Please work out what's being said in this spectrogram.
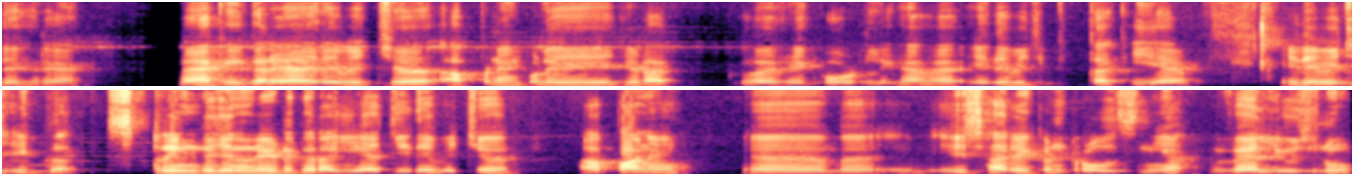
ਦਿਖ ਰਿਹਾ। ਮੈਂ ਕੀ ਕਰਿਆ ਇਹਦੇ ਵਿੱਚ? ਆਪਣੇ ਕੋਲੇ ਜਿਹੜਾ ਇਹ ਕੋਡ ਲਿਖਿਆ ਹੋਇਆ, ਇਹਦੇ ਵਿੱਚ ਕੀਤਾ ਕੀ ਹੈ? ਇਹਦੇ ਵਿੱਚ ਇੱਕ ਸਟ੍ਰਿੰਗ ਜਨਰੇਟ ਕਰਾਈ ਹੈ, ਜਿਹਦੇ ਵਿੱਚ ਆਪਾਂ ਨੇ ਇਹ ਸਾਰੇ ਕੰਟਰੋਲਸ ਦੀਆਂ ਵੈਲਿਊਜ਼ ਨੂੰ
